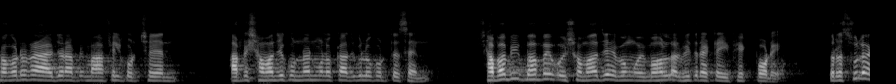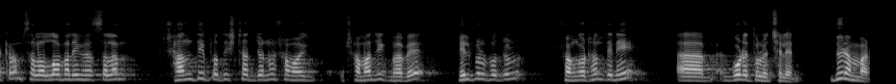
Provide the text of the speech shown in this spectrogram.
সংগঠনের আয়োজন আপনি মাহফিল করছেন, আপনি সামাজিক উন্নয়নমূলক কাজগুলো করতেছেন, স্বাভাবিকভাবে ওই সমাজে এবং ওই মহল্লার ভিতরে একটা ইফেক্ট পড়ে। তো রসুল আকরম সাল্লাহ আলী আসাল্লাম শান্তি প্রতিষ্ঠার জন্য সামাজিকভাবে হেল্পফুল ফজল সংগঠন তিনি গড়ে তুলেছিলেন। দুই নম্বর,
